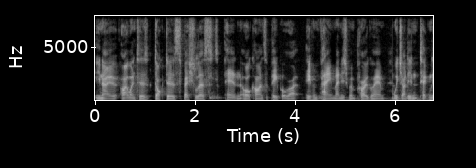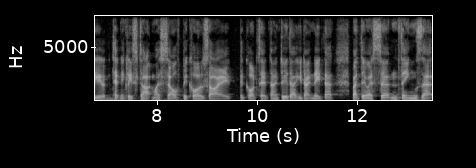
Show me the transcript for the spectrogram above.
you know, I went to doctors, specialists, and all kinds of people, right? Even pain management program, which I didn't technically technically start myself because I God said don't do that, you don't need that. But there are certain things that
